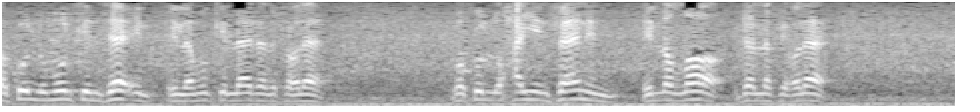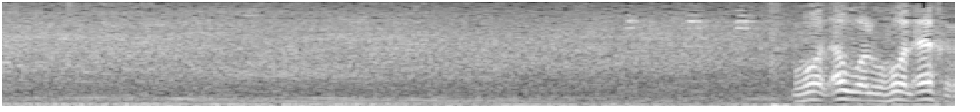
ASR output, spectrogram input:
فكل ملك زائل إلا ملك الله جل في علاه. وكل حي فان إلا الله جل في علاه. وهو الأول وهو الآخر.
